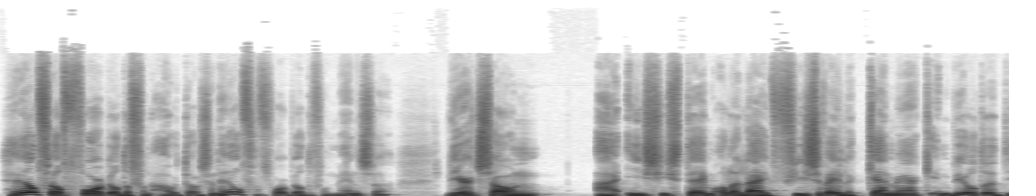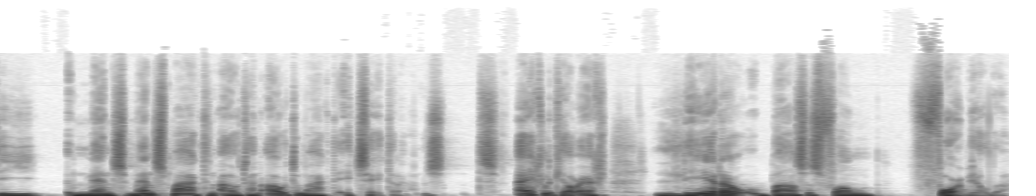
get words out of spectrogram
heel veel voorbeelden van auto's en heel veel voorbeelden van mensen, leert zo'n AI-systeem allerlei visuele kenmerken in beelden die een mens mens maakt, een auto een auto maakt, et cetera. Dus het is eigenlijk heel erg leren op basis van voorbeelden.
